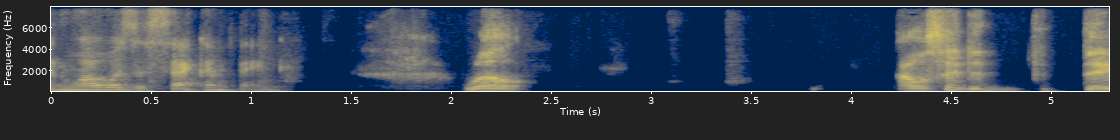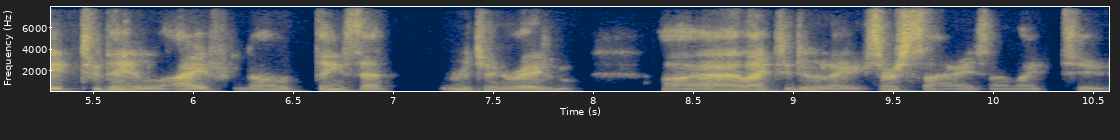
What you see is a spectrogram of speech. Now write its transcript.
And what was the second thing? Well, I would say the day to day life, you know, things that regenerate. Uh, I like to do like exercise. I like to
